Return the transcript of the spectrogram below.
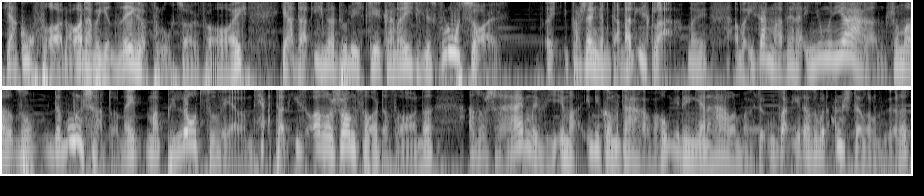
Ja, gut, Freunde, heute habe ich ein Segelflugzeug für euch. Ja, das ich natürlich kein richtiges Flugzeug verschenken kann, das ist klar, ne? Aber ich sag mal, wer da in jungen Jahren schon mal so der Wunsch hatte, ne, mal Pilot zu werden, ja, das ist eure Chance heute, Freunde. Also schreibt mir wie immer in die Kommentare, warum ihr den gerne haben möchtet und was ihr da so mit anstellen würdet.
